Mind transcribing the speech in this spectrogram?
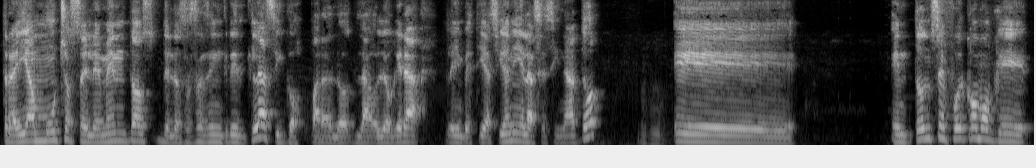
traía muchos elementos de los Assassin's Creed clásicos para lo, la- lo que era la investigación y el asesinato. Eh, entonces fue como que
